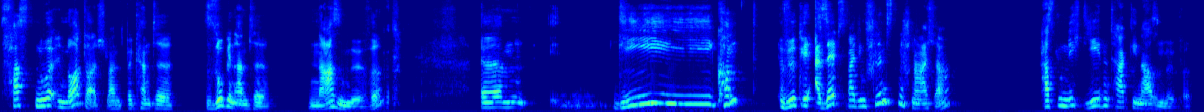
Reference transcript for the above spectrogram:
fast nur in Norddeutschland bekannte sogenannte Nasenmöwe, ähm, die kommt wirklich, also selbst bei dem schlimmsten Schnarcher hast du nicht jeden Tag die Nasenmöwe.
